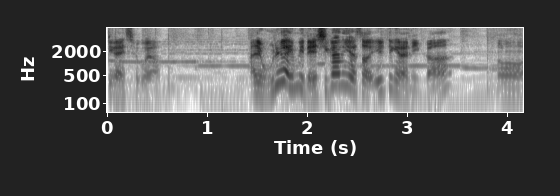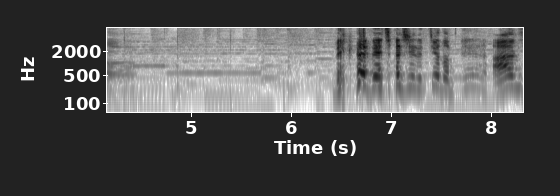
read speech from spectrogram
시간이 최고야. 아니 우리가 이미 4시간이어서 1등이라니까. 어. 내가 내 자신을 뛰어넘 아니.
